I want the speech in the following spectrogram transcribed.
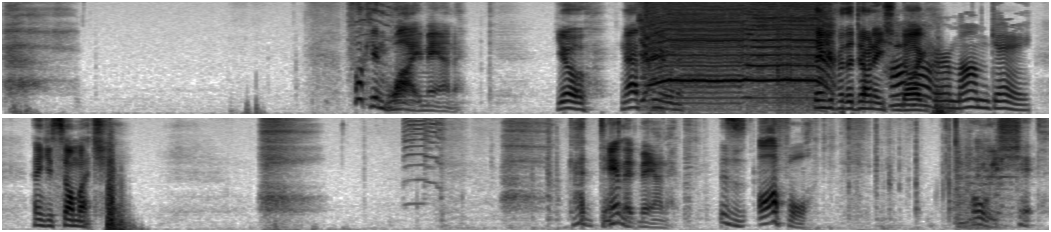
Fucking why, man? Yo, Neptune. Thank you for the donation, dog. er mom gay. Thank you so much. God damn it, man. This is awful. Holy shit.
